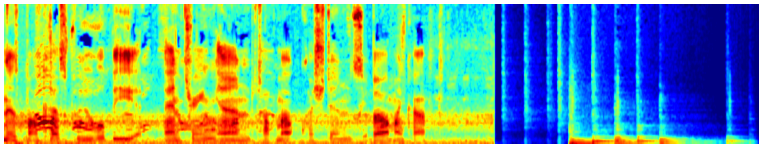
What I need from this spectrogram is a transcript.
In this podcast, we will be answering and talking about questions about Minecraft.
